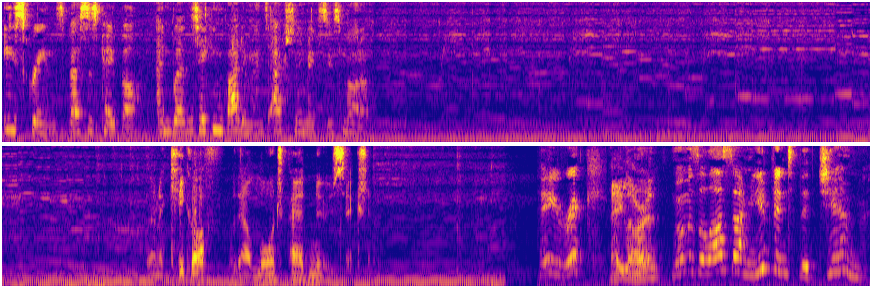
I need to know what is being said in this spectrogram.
e-screens versus paper, and whether taking vitamins actually makes you smarter. Going to kick off with our Launchpad news section. Hey Rick, Hey Lauren. when was the last time you've been to the gym?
